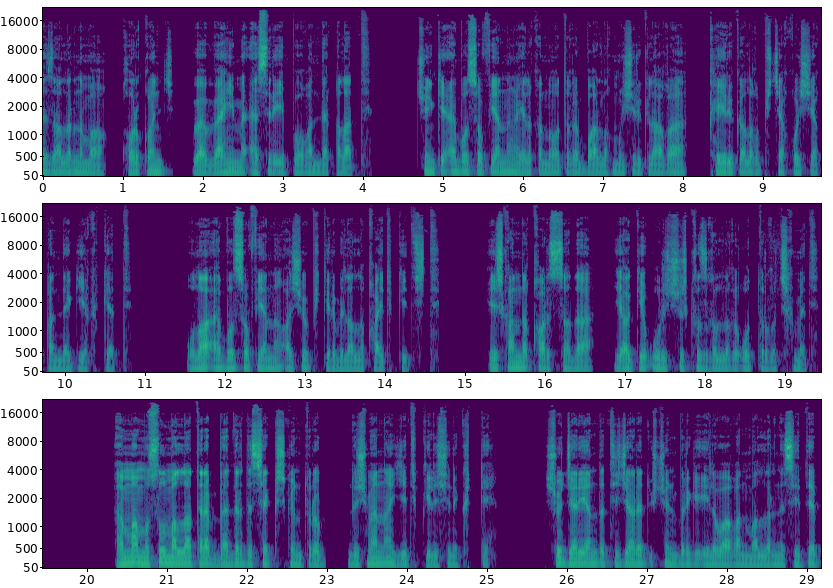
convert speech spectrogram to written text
a'zolarini qo'rqinch va vahima asri ib bo'lgandek qiladi. Chunki Abu Sufyanning hiliqi notig'i barliq mushriklarga qiyriqalig'i pichoq qo'shayotgandek yiqib ketdi. Ular Abu Sufyanning ashu fikri bilan qaytib ketishdi. Hech qanday qarshi sada yoki urushish qizg'inligi o'ttirg'i chiqmadi. Ammo musulmonlar taraf Badrda 8 kun turib, dushmanning yetib kelishini kutdi. Shu jarayonda tijorat uchun birga mollarini setib,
